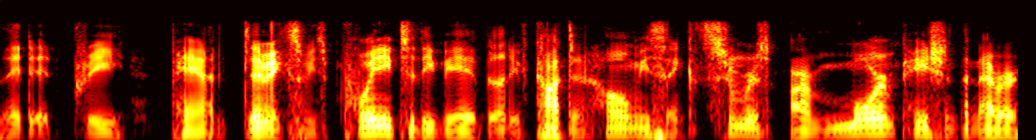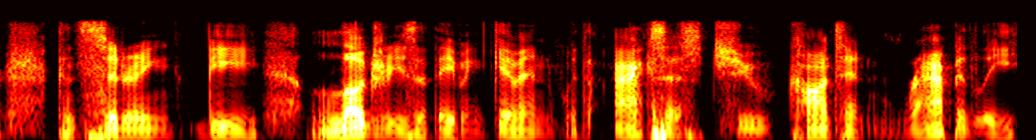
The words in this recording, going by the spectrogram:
they did pre-pandemic. So he's pointing to the availability of content at home. He's saying consumers are more impatient than ever, considering the luxuries that they've been given with access to content rapidly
